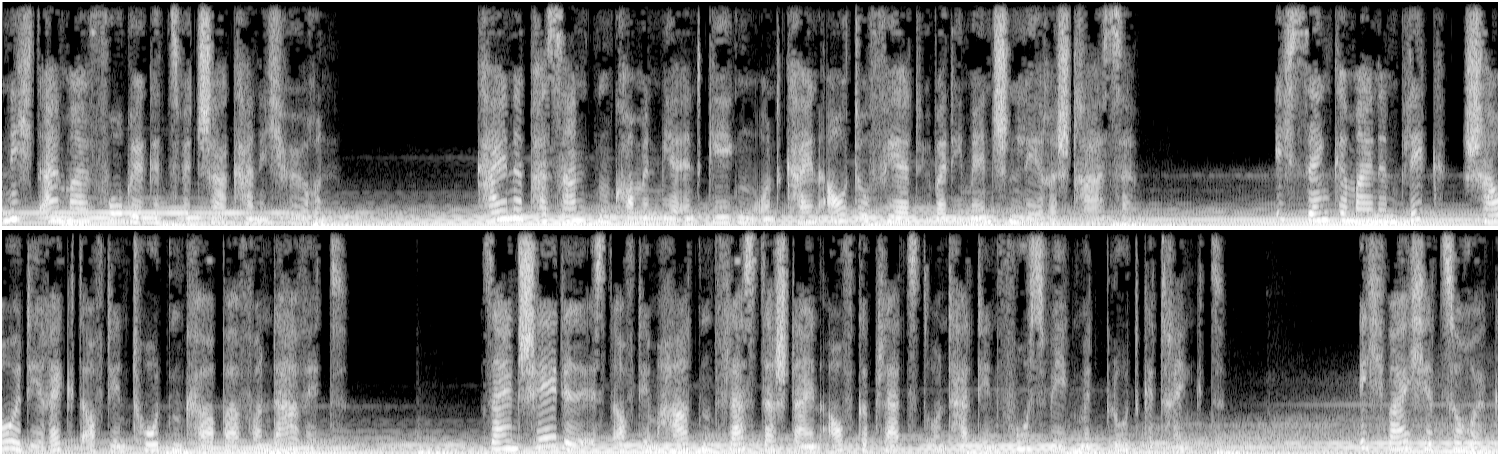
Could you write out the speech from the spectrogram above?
Nicht einmal Vogelgezwitscher kann ich hören. Keine Passanten kommen mir entgegen und kein Auto fährt über die menschenleere Straße. Ich senke meinen Blick, schaue direkt auf den toten Körper von David. Sein Schädel ist auf dem harten Pflasterstein aufgeplatzt und hat den Fußweg mit Blut getränkt. Ich weiche zurück.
